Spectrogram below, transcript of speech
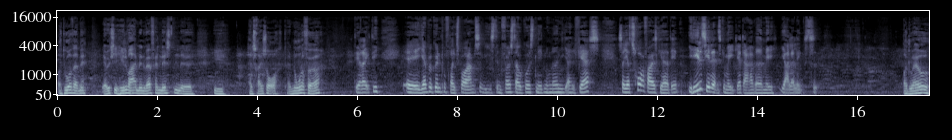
og du har været med, jeg vil ikke sige hele vejen, men i hvert fald næsten øh, i 50 år. Nogen af 40? Det er rigtigt. Øh, jeg begyndte på Frederiksborg Amtsavis den 1. august 1979, så jeg tror faktisk, jeg er den i hele sjællandske medier, der har været med i allerlængst tid. Og du er jo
